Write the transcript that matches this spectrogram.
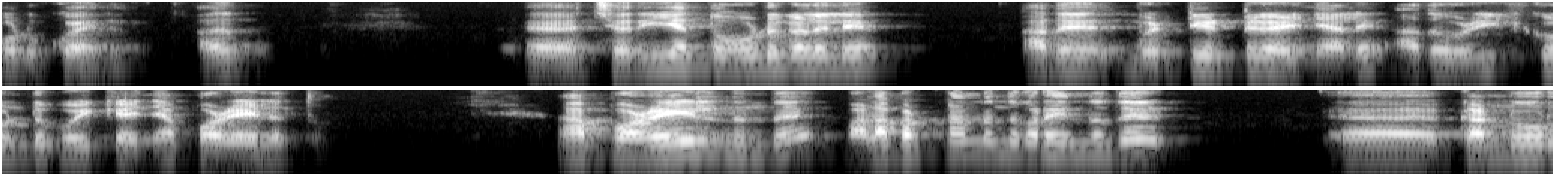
കൊടുക്കുമായിരുന്നു. അത് ചെറിയ തോടുകളിൽ അത് വെട്ടിയിട്ട് കഴിഞ്ഞാൽ അത് ഒഴുകി കൊണ്ടുപോയി കഴിഞ്ഞാൽ പുഴയിലെത്തും. ആ പുഴയിൽ നിന്ന് വളപട്ടണം എന്ന് പറയുന്നത് കണ്ണൂർ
